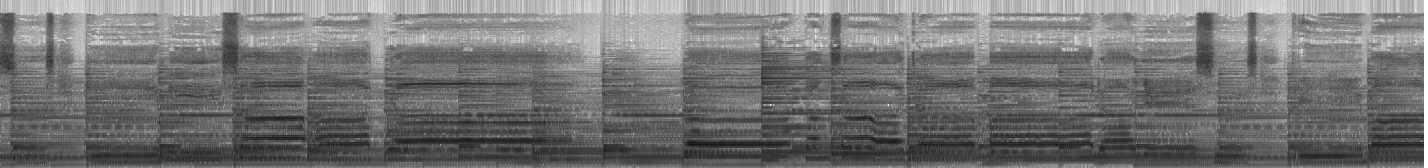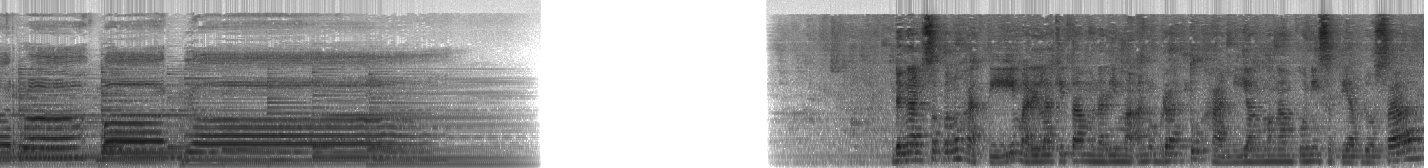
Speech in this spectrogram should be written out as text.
Kini saatnya. Datang saja pada Yesus Terima rahmatnya. Dengan sepenuh hati, marilah kita menerima anugerah Tuhan yang mengampuni setiap dosa,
